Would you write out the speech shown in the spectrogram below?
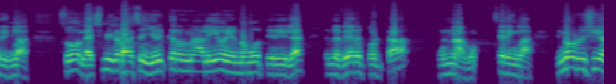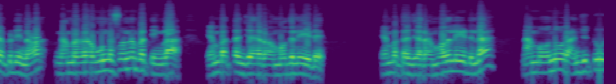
சரிங்களா? ஸோ லட்சுமி கடாட்சம் இருக்கிறதுனாலயோ என்னவோ தெரியல. இந்த வேரை தொட்டா உண்ணாகும் சரிங்களா? இன்னொரு விஷயம் எப்படின்னா நம்ம முன்ன சொன்ன பார்த்தீங்களா எண்பத்தஞ்சாயிரம் முதலீடு. எண்பத்தஞ்சாயிரம் முதலீடுல நம்ம வந்து ஒரு அஞ்சு டு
